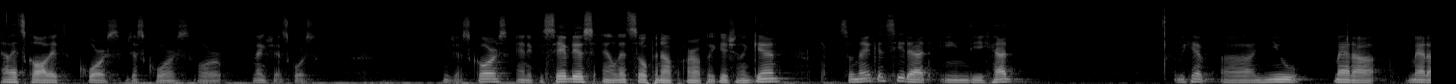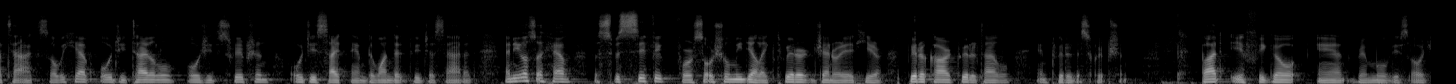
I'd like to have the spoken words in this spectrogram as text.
and let's call it course just course or next.js course. Next.js course and if you save this and let's open up our application again. So now you can see that in the head we have a new meta meta tags. So we have OG title, OG description, OG site name, the one that we just added. And you also have a specific for social media like Twitter generated here. Twitter card, Twitter title, and Twitter description. But if we go and remove this OG,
